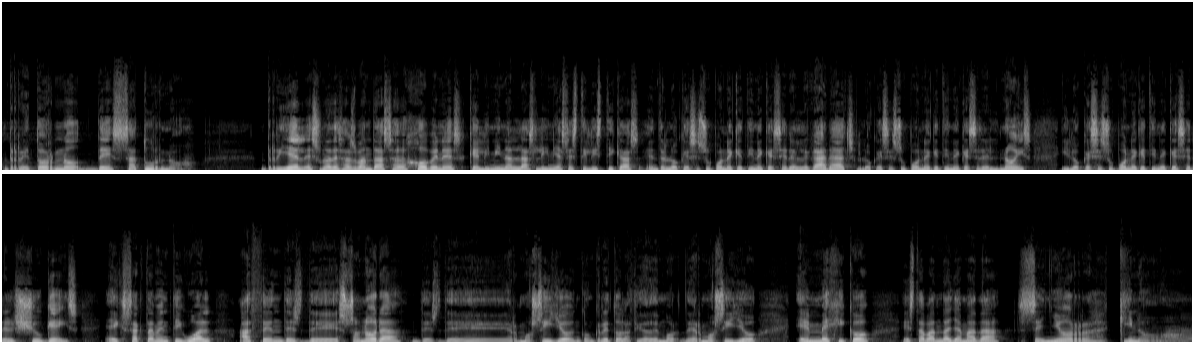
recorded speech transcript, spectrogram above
Retorno de Saturno. Riel es una de esas bandas eh, jóvenes que eliminan las líneas estilísticas entre lo que se supone que tiene que ser el garage, lo que se supone que tiene que ser el noise y lo que se supone que tiene que ser el shoegaze. Exactamente igual hacen desde Sonora, desde Hermosillo, en concreto la ciudad de Hermosillo en México, esta banda llamada Señor Kino.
